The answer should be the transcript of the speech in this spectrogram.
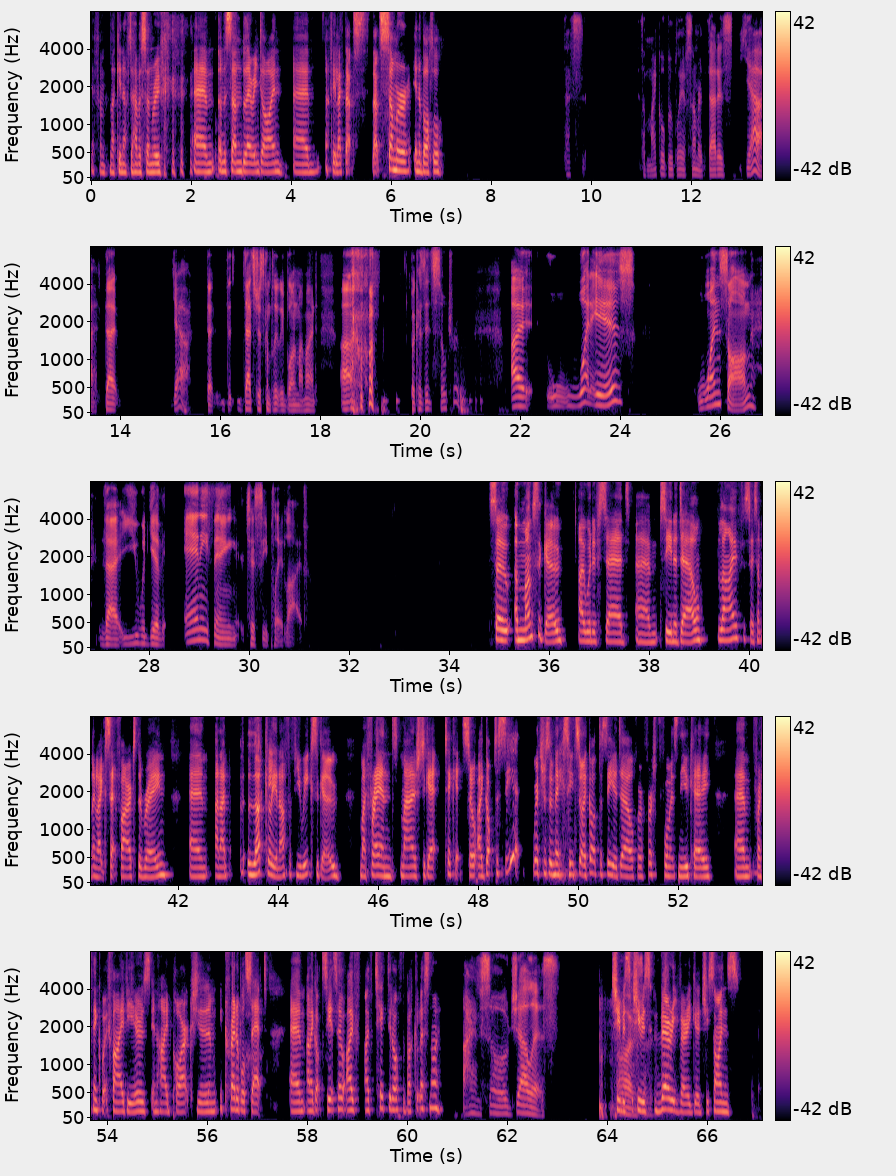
If I'm lucky enough to have a sunroof, um, and the sun blaring down, um, I feel like that's that's summer in a bottle. That's the Michael Bublé of summer. That is, yeah, that, yeah, that, that that's just completely blown my mind, uh, because it's so true. I, what is one song that you would give anything to see played live? So a month ago, I would have said um, seeing Adele live, so something like "Set Fire to the Rain," um, and I, luckily enough, a few weeks ago, my friend managed to get tickets, so I got to see it, which was amazing. So I got to see Adele for her first performance in the UK um, for I think about five years in Hyde Park. She did an incredible set, um, and I got to see it. So I've I've ticked it off the bucket list now. I'm so jealous. She was Oh, she was so- very very good. She sounds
